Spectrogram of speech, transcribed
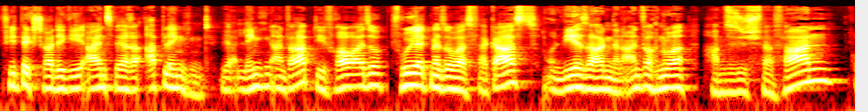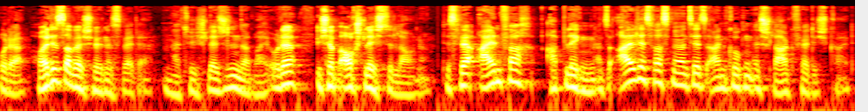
Feedback-Strategie 1 wäre ablenkend. Wir lenken einfach ab. Die Frau also, früher hat man sowas vergast und wir sagen dann einfach nur, haben Sie sich verfahren? Oder heute ist aber schönes Wetter. Und natürlich lächeln dabei. Oder ich habe auch schlechte Laune. Das wäre einfach ablenken. Also all das, was wir uns jetzt angucken, ist Schlagfertigkeit.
